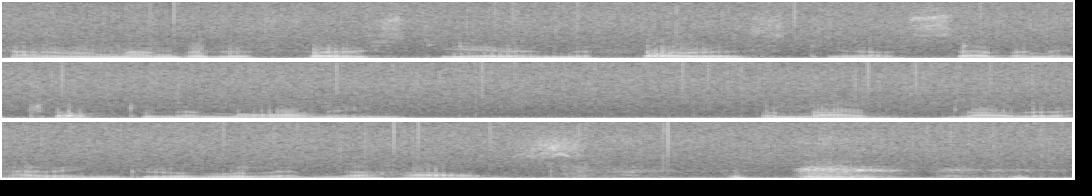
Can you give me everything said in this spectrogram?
kind of remember the first year in the forest, you know, seven o'clock in the morning, and now, now they're having gruel in the house.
